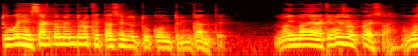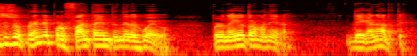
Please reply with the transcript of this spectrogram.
Tú ves exactamente lo que está haciendo tu contrincante. No hay manera, aquí no hay sorpresa. Uno se sorprende por falta de entender el juego, pero no hay otra manera de ganarte.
